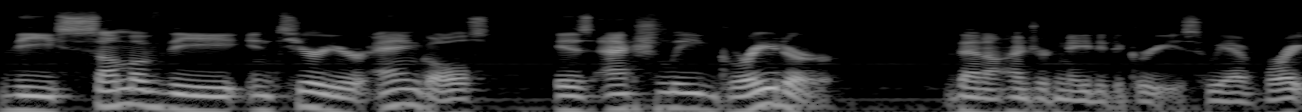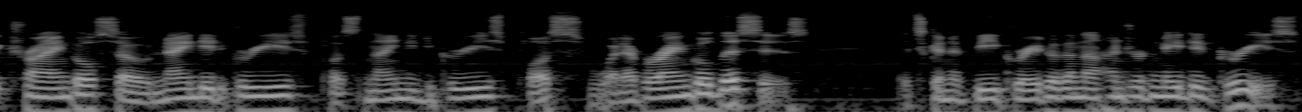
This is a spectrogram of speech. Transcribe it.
the sum of the interior angles is actually greater than 180 degrees. We have right triangle, so 90 degrees plus 90 degrees plus whatever angle this is. It's going to be greater than 180 degrees.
